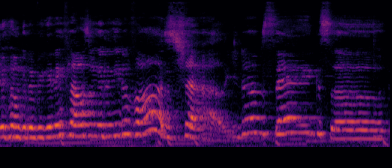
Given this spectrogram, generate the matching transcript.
if I'm gonna be getting flowers, I'm gonna need a vase, child. You know what I'm saying? So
